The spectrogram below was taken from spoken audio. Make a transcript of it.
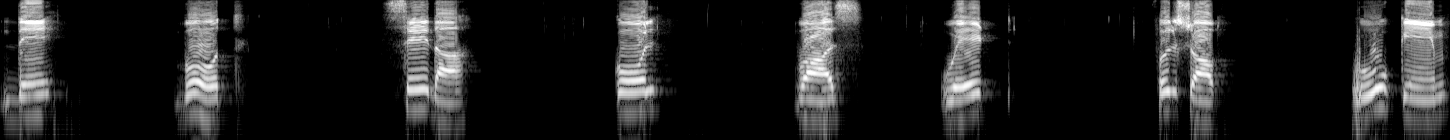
They both say the coal was wait full stop who came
